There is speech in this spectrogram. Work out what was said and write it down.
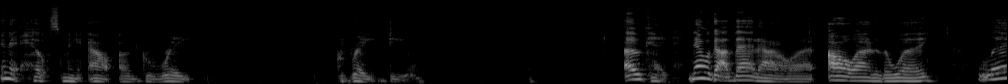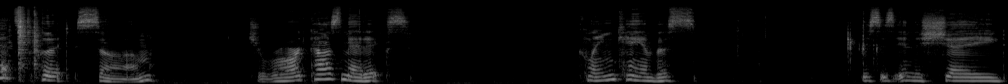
And it helps me out a great, great deal. Okay, now we got that out all out of the way. Let's put some Gerard Cosmetics Clean Canvas. This is in the shade,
